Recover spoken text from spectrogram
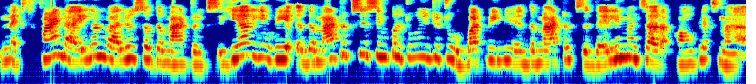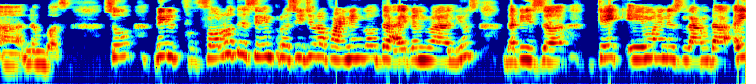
next find eigenvalues of the matrix here we, the matrix is simple 2 into 2 but we the matrix the elements are complex uh, numbers. So we'll follow the same procedure of finding out the eigenvalues that is uh, take a minus lambda i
